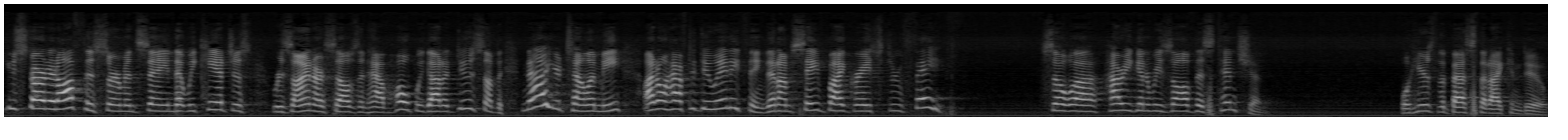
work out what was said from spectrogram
You started off this sermon saying that we can't just resign ourselves and have hope. We got to do something. Now you're telling me I don't have to do anything, that I'm saved by grace through faith. So, uh, how are you going to resolve this tension? Well, here's the best that I can do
